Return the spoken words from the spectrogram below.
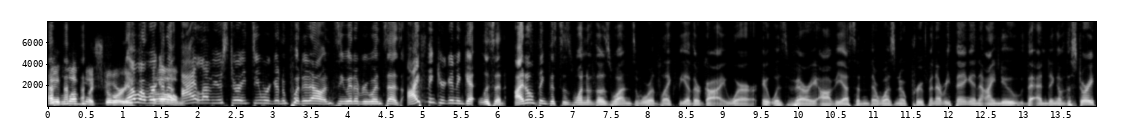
i love my story No, but we're gonna. Oh, I love your story too. We're gonna put it out and see what everyone says. I think you're gonna get. Listen, I don't think this is one of those ones where, like the other guy, where it was very obvious and there was no proof and everything, and I knew the ending of the story.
